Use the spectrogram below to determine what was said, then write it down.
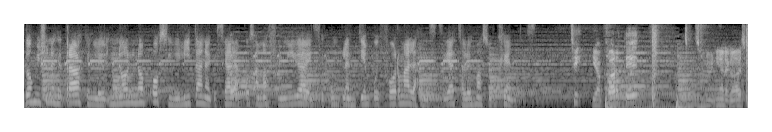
dos millones de trabas que no, no posibilitan a que sea la cosa más fluida y se cumpla en tiempo y forma las necesidades tal vez más urgentes. Sí, y aparte, se me venía a la cabeza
